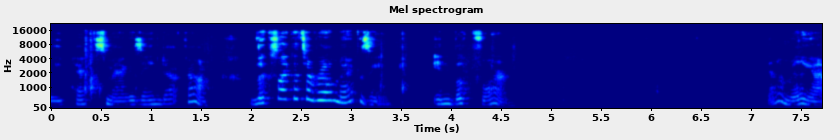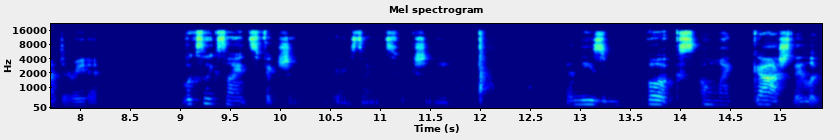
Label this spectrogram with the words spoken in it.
ApexMagazine.com. Looks like it's a real magazine in book form. Now I'm really gonna have to read it. Looks like science fiction, very science fictiony. And these books, oh my gosh, they look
